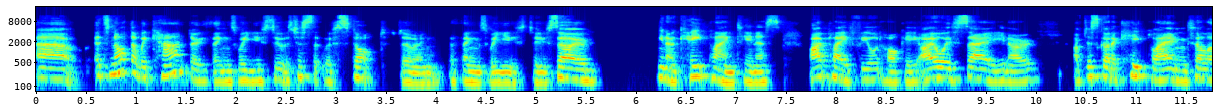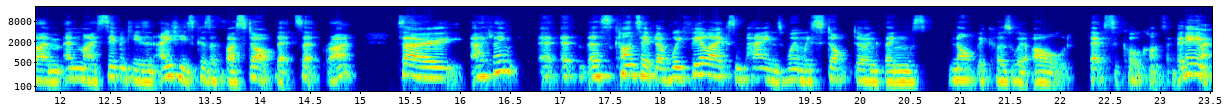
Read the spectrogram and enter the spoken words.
Uh, it's not that we can't do things we're used to, it's just that we've stopped doing the things we're used to. So, you know, keep playing tennis. I play field hockey. I always say, you know, I've just got to keep playing until I'm in my 70s and 80s because if I stop, that's it, right? So I think uh, uh, this concept of we feel aches and pains when we stop doing things, not because we're old. That's a cool concept. But anyway,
